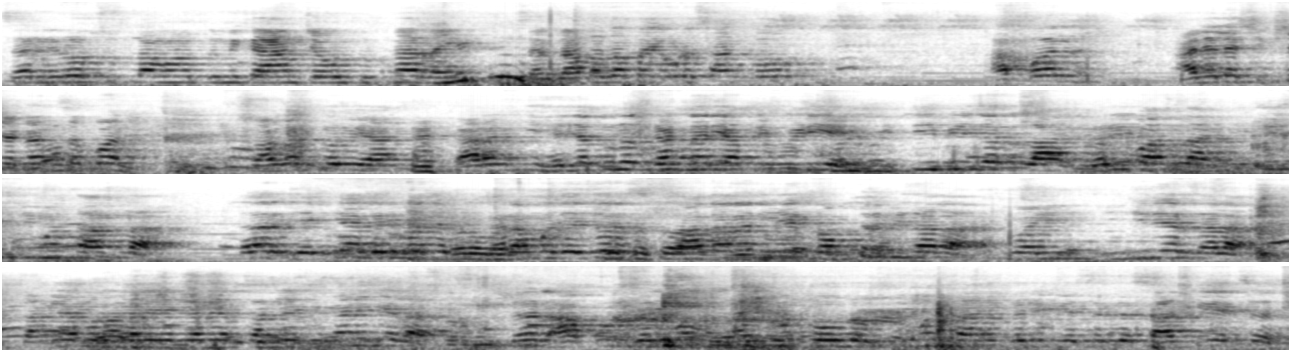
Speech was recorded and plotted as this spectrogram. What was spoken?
सर निरोप सुटला म्हणून तुम्ही काय आमच्याहून सुटणार नाही? सर जाता जाता एवढं सांगतो. आपण आलेल्या शिक्षकांचं पण स्वागत करूया. कारण की ह्याच्यातूनच घडणारी आपली पिढी आहे. किती बी जर गरीब असला किती श्रीमंत असला तर एका गरीबाच्या घरामध्ये जर साधारण एक डॉक्टर बी झाला किंवा इंजिनियर झाला चांगल्या प्रकारे एखाद्या चांगल्या ठिकाणी गेला तर आपण गरीब श्रीमंत आणि गरीब हे सगळं सारखे आहेत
